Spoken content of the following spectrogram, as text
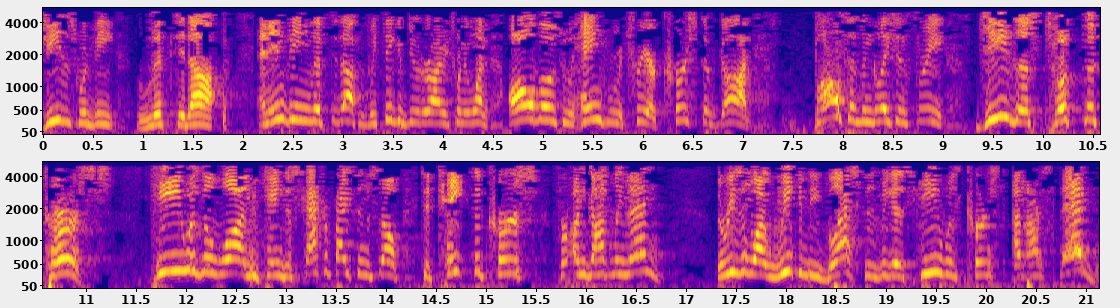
Jesus would be lifted up and in being lifted up, if we think of Deuteronomy 21, all those who hang from a tree are cursed of God. Paul says in Galatians 3, Jesus took the curse. He was the one who came to sacrifice himself to take the curse for ungodly men. The reason why we can be blessed is because he was cursed on our stead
